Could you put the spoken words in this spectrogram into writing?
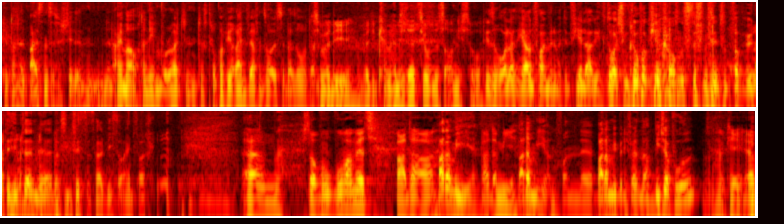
gibt dann halt meistens, es steht ein Eimer auch daneben, wo du halt das Klopapier reinwerfen sollst oder so. Dann, so weil die, weil die Kanalisation ist auch nicht so. Diese Roller, ja und vor allem wenn du mit dem vierlagigen deutschen Klopapier kommst, mit dem verwöhnten Hintern, ne, dann ist das halt nicht so einfach. Ähm, so, wo, wo waren wir jetzt? Bada, Badami. Badami. Badami. Und von äh, Badami bin ich weiter nach Bijapur. Okay, ähm,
